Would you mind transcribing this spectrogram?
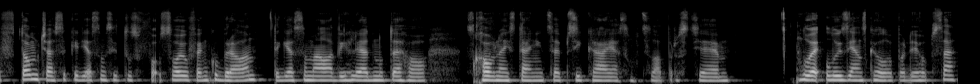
v tom čase, keď ja som si tú svoju fenku brala, tak ja som mala vyhliadnutého z chovnej stanice psika, ja som chcela proste luizianského leopardieho psa.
